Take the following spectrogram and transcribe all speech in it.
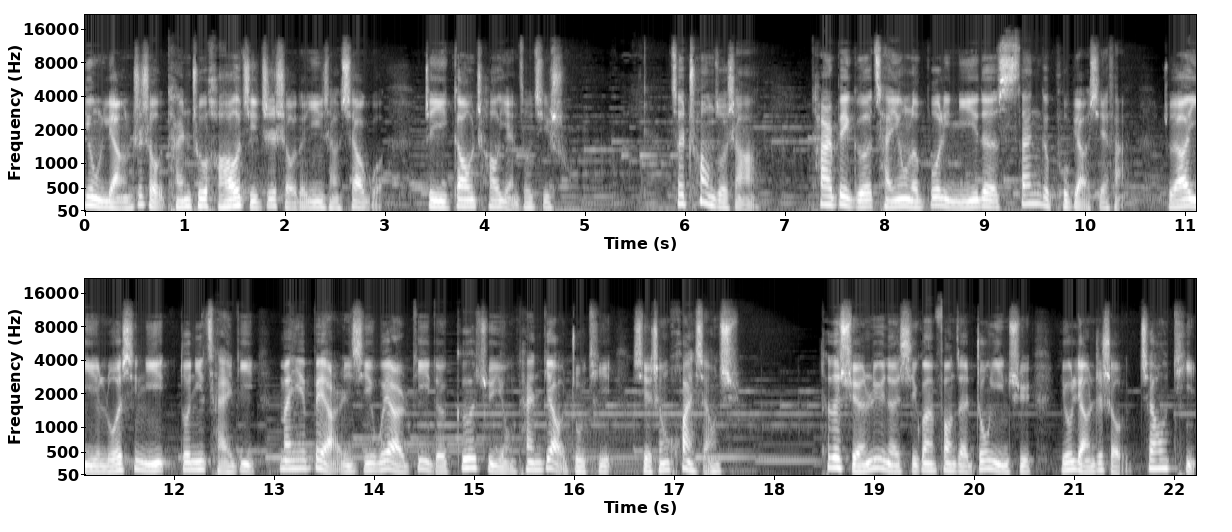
用两只手弹出好几只手的音响效果这一高超演奏技术。在创作上，塔尔贝格采用了波里尼的三个谱表写法，主要以罗西尼、多尼采蒂、曼耶贝尔以及维尔蒂的歌剧咏叹调主题写成幻想曲。它的旋律呢，习惯放在中音区，由两只手交替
